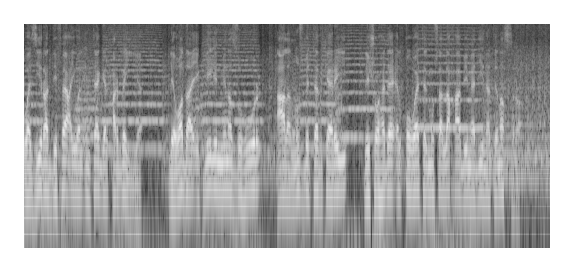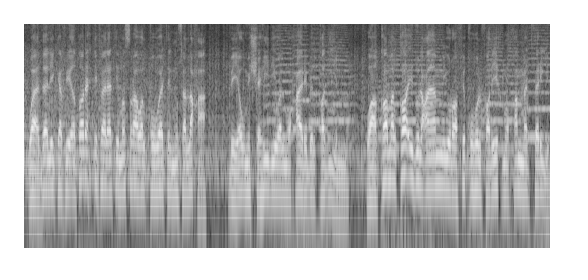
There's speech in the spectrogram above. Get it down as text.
وزير الدفاع والإنتاج الحربي. لوضع إكليل من الزهور على النصب التذكاري لشهداء القوات المسلحة بمدينة نصر. وذلك في إطار احتفالات مصر والقوات المسلحة بيوم الشهيد والمحارب القديم. وقام القائد العام يرافقه الفريق محمد فريد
